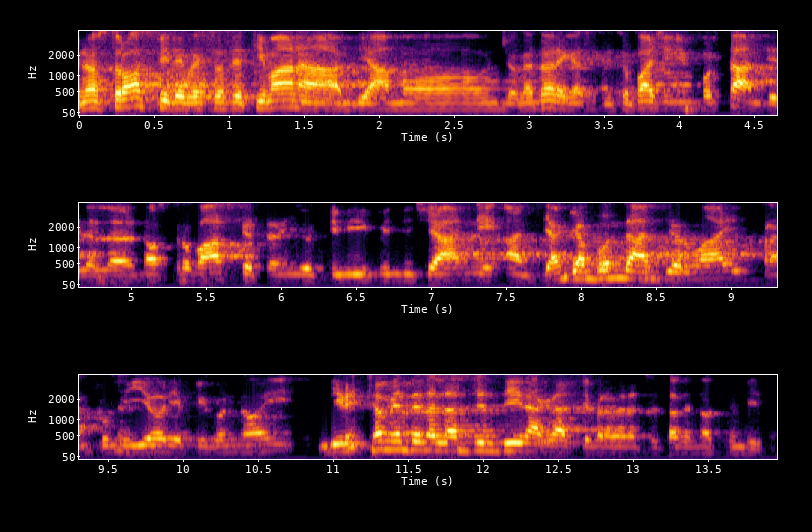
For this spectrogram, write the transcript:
Il nostro ospite questa settimana abbiamo un giocatore che ha scritto pagine importanti del nostro basket negli ultimi 15 anni, anzi anche abbondanti ormai. Franco Migliori è qui con noi direttamente dall'Argentina. Grazie per aver accettato il nostro invito.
